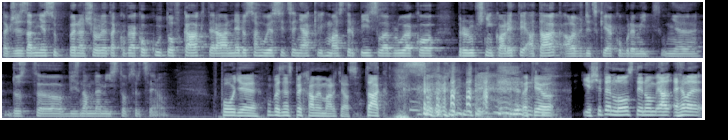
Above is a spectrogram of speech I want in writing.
Takže za mě Supernatural je taková jako kultovka, která nedosahuje sice nějakých masterpiece levelů jako produkční kvality a tak, ale vždycky jako bude mít u mě dost eh, významné místo v srdci. No. V pohodě, vůbec nespěcháme, Marťas. Tak. tak jo. Ještě ten Lost, jenom, já, hele,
